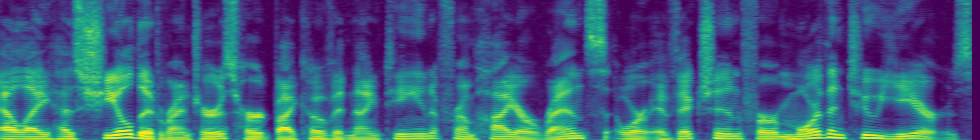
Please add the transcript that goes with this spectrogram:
LA has shielded renters hurt by COVID 19 from higher rents or eviction for more than two years.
